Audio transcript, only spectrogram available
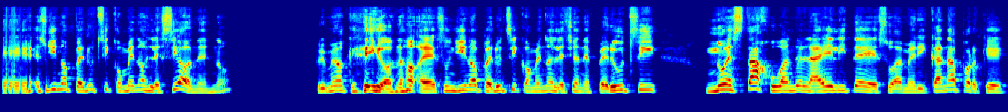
es un Gino Peruzzi con menos lesiones, ¿no? Primero que digo, ¿no? Es un Gino Peruzzi con menos lesiones. Peruzzi no está jugando en la élite sudamericana porque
